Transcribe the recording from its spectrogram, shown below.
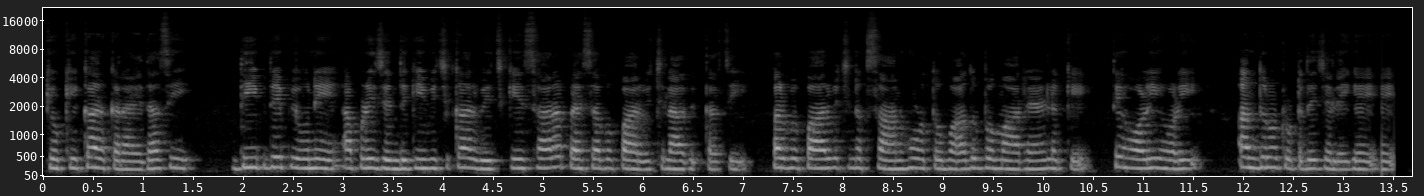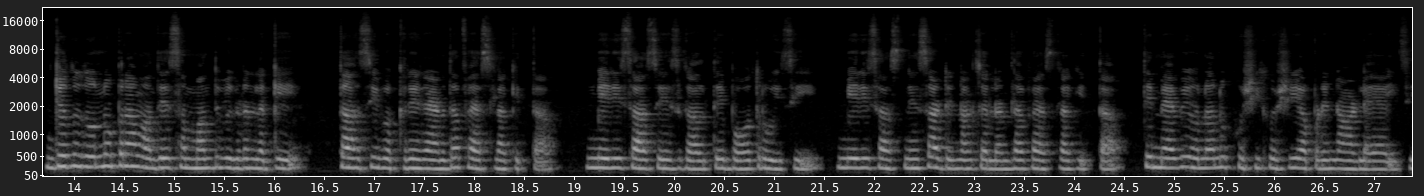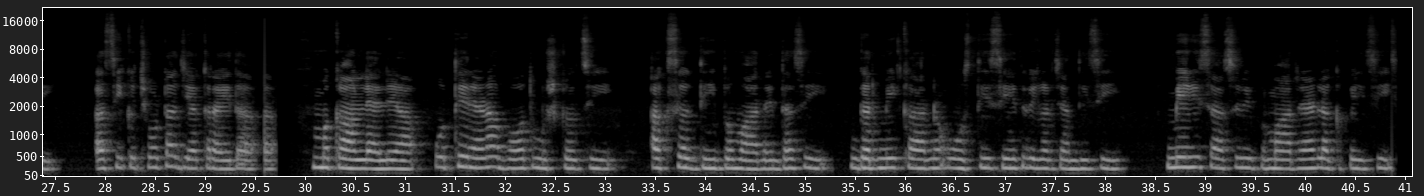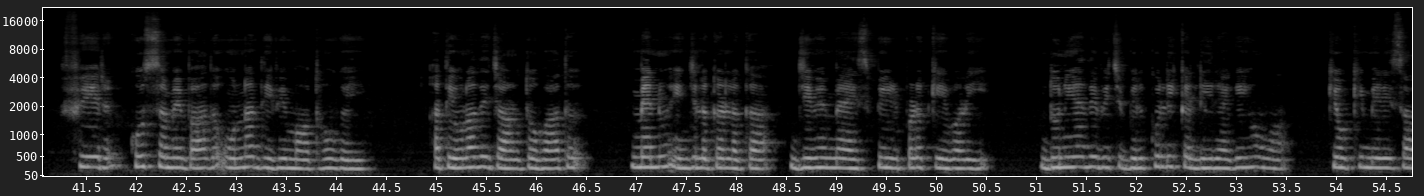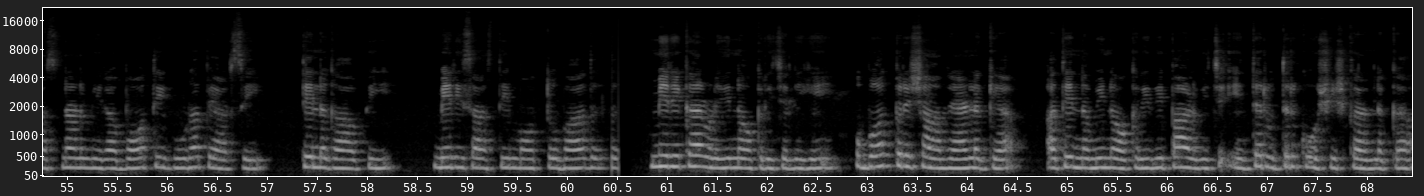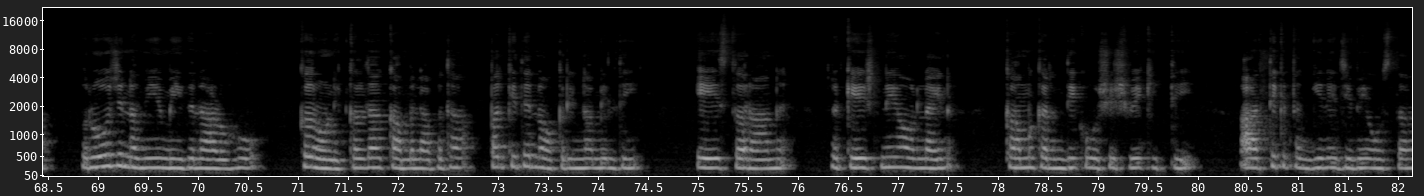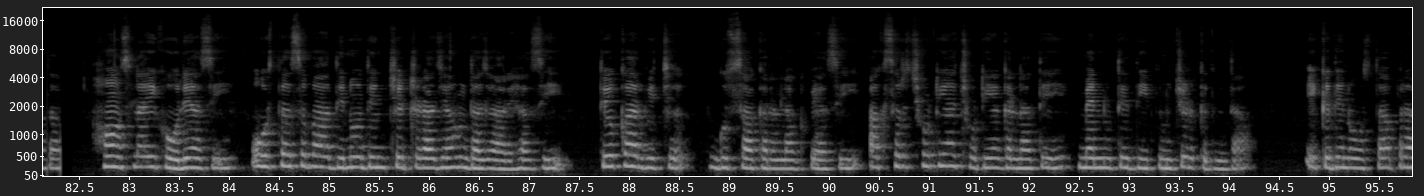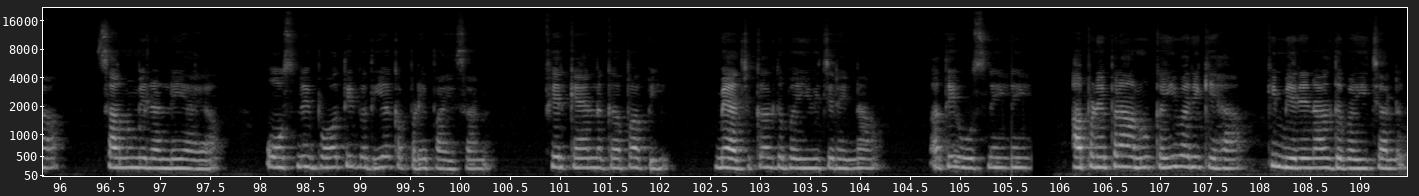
ਕਿਉਂਕਿ ਘਰ ਕਿਰਾਏ ਦਾ ਸੀ। ਦੀਪ ਦੇ ਪਿਓ ਨੇ ਆਪਣੀ ਜ਼ਿੰਦਗੀ ਵਿੱਚ ਘਰ ਵੇਚ ਕੇ ਸਾਰਾ ਪੈਸਾ ਵਪਾਰ ਵਿੱਚ ਲਾ ਦਿੱਤਾ ਸੀ, ਪਰ ਵਪਾਰ ਵਿੱਚ ਨੁਕਸਾਨ ਹੋਣ ਤੋਂ ਬਾਅਦ ਉਹ ਬਿਮਾਰ ਰਹਿਣ ਲੱਗੇ ਤੇ ਹੌਲੀ-ਹੌਲੀ ਅੰਦਰੋਂ ਟੁੱਟਦੇ ਚਲੇ ਗਏ। ਜਦੋਂ ਦੋਨੋਂ ਭਰਾਵਾਂ ਦੇ ਸੰਬੰਧ ਵਿਗੜਨ ਲੱਗੇ ਤਾਂ ਅਸੀਂ ਵੱਖਰੇ ਰਹਿਣ ਦਾ ਫੈਸਲਾ ਕੀਤਾ। ਮੇਰੀ ਸੱਸ ਇਸ ਗੱਲ ਤੇ ਬਹੁਤ ਰੋਈ ਸੀ। ਮੇਰੀ ਸੱਸ ਨੇ ਸਾਡੇ ਨਾਲ ਚੱਲਣ ਦਾ ਫੈਸਲਾ ਕੀਤਾ ਤੇ ਮੈਂ ਵੀ ਉਹਨਾਂ ਨੂੰ ਖੁਸ਼ੀ-ਖੁਸ਼ੀ ਆਪਣੇ ਨਾਲ ਲੈ ਆਈ ਸੀ। ਅਸੀਂ ਇੱਕ ਛੋਟਾ ਜਿਹਾ ਕਿਰਾਏ ਦਾ ਮਕਾਨ ਲੈ ਲਿਆ। ਉੱਥੇ ਰਹਿਣਾ ਬਹੁਤ ਮੁਸ਼ਕਲ ਸੀ। ਅਕਸਰ ਦੀਪ ਬਿਮਾਰ ਰਹਿੰਦਾ ਸੀ। ਗਰਮੀ ਕਾਰਨ ਉਸ ਦੀ ਸਿਹਤ ਵਿਗੜ ਜਾਂਦੀ ਸੀ। ਮੇਰੀ ਸੱਸ ਵੀ ਬਿਮਾਰ ਰਹਿਣ ਲੱਗ ਪਈ ਸੀ। ਫਿਰ ਕੁਝ ਸਮੇਂ ਬਾਅਦ ਉਹਨਾਂ ਦੀ ਵੀ ਮੌਤ ਹੋ ਗਈ ਅਤੇ ਉਹਨਾਂ ਦੇ ਜਾਣ ਤੋਂ ਬਾਅਦ ਮੈਨੂੰ ਇੰਜ ਲੱਗਣ ਲੱਗਾ ਜਿਵੇਂ ਮੈਂ ਇਸ ਭੀੜ ਭੜੱਕੇ ਵਾਲੀ ਦੁਨੀਆ ਦੇ ਵਿੱਚ ਬਿਲਕੁਲ ਹੀ ਇਕੱਲੀ ਰਹਿ ਗਈ ਹੋਵਾਂ, ਕਿਉਂਕਿ ਮੇਰੀ ਸੱਸ ਨਾਲ ਮੇਰਾ ਬਹੁਤ ਹੀ ਗੂੜਾ ਪਿਆਰ ਸੀ ਤੇ ਲਗਾਵ ਵੀ। ਮੇਰੀ ਸੱਸ ਦੀ ਮੌਤ ਤੋਂ ਬਾਅਦ ਮੇਰੇ ਘਰ ਵਾਲੇ ਦੀ ਨੌਕਰੀ ਚਲੀ ਗਈ। ਉਹ ਬਹੁਤ ਪਰੇਸ਼ਾਨ ਰਹਿਣ ਲੱਗਿਆ ਅਤੇ ਨਵੀਂ ਨੌਕਰੀ ਦੀ ਭਾਲ ਵਿੱਚ ਇੱਧਰ-ਉੱਧਰ ਕੋਸ਼ਿਸ਼ ਕਰਨ ਲੱਗਾ। ਰੋਜ਼ ਨਵੀਂ ਉਮੀਦ ਨਾਲ ਉਹ ਘਰੋਂ ਨਿਕਲਦਾ, ਕੰਮ ਲੱਭਦਾ, ਪਰ ਕਿਤੇ ਨੌਕਰੀ ਨਾ ਮਿਲਦੀ। ਇਸ ਦੌਰਾਨ ਰਾਕੇਸ਼ ਨੇ ਆਨਲਾਈਨ ਕੰਮ ਕਰਨ ਦੀ ਕੋਸ਼ਿਸ਼ ਵੀ ਕੀਤੀ। ਆਰਥਿਕ ਤੰਗੀ ਨੇ ਜਿਵੇਂ ਉਸ ਦਾ ਹੌਸਲਾ ਹੀ ਖੋਹ ਲਿਆ ਸੀ ਉਸ ਦਾ ਸੁਭਾਅ ਦਿਨੋ ਦਿਨ ਚਿੜਚਿੜਾ ਜਿਹਾ ਹੁੰਦਾ ਜਾ ਰਿਹਾ ਸੀ ਤੇ ਉਹ ਘਰ ਵਿੱਚ ਗੁੱਸਾ ਕਰਨ ਲੱਗ ਪਿਆ ਸੀ। ਅਕਸਰ ਛੋਟੀਆਂ-ਛੋਟੀਆਂ ਗੱਲਾਂ ਤੇ ਮੈਨੂੰ ਤੇ ਦੀਪ ਨੂੰ ਝਿੜਕ ਦਿੰਦਾ। ਇੱਕ ਦਿਨ ਉਸ ਦਾ ਭਰਾ ਸਾਨੂੰ ਮਿਲਣ ਲਈ ਆਇਆ। ਉਸ ਨੇ ਬਹੁਤ ਹੀ ਵਧੀਆ ਕੱਪੜੇ ਪਾਏ ਸਨ। ਫਿਰ ਕਹਿਣ ਲੱਗਾ, ਭਾਬੀ, ਮੈਂ ਅੱਜਕੱਲ ਦੁਬਈ ਵਿੱਚ ਰਹਿਣਾ ਅਤੇ ਉਸ ਨੇ ਆਪਣੇ ਭਰਾ ਨੂੰ ਕਈ ਵਾਰੀ ਕਿਹਾ ਕਿ ਮੇਰੇ ਨਾਲ ਦੁਬਈ ਚੱਲ,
